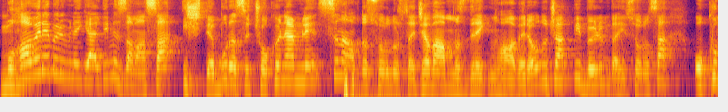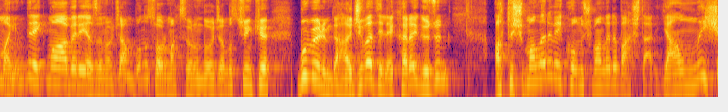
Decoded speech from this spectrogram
Muhavere bölümüne geldiğimiz zamansa işte burası çok önemli. Sınavda sorulursa cevabımız direkt muhavere olacak. Bir bölüm dahi sorulsa okumayın direkt muhavere yazın hocam. Bunu sormak zorunda hocamız. Çünkü bu bölümde Hacivat ile Karagöz'ün atışmaları ve konuşmaları başlar. Yanlış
